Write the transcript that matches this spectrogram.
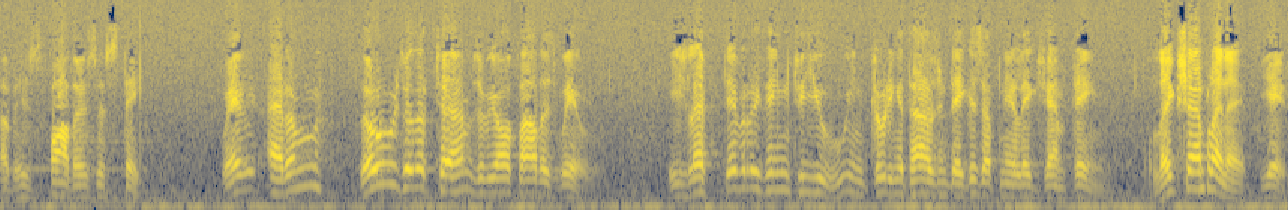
of his father's estate. Well, Adam, those are the terms of your father's will. He's left everything to you, including a thousand acres up near Lake Champlain. Lake Champlain, eh? Yes.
